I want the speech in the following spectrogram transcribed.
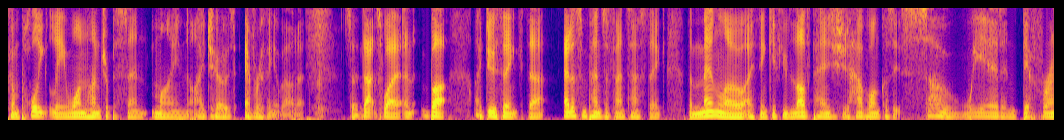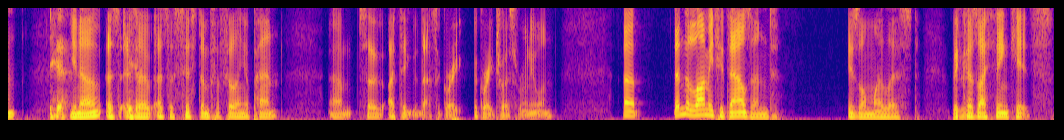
completely 100% mine. I chose everything about it. So that's why and but I do think that Edison pens are fantastic. The Menlo, I think if you love pens, you should have one because it's so weird and different. Yeah. You know, as as yeah. a as a system for filling a pen. Um, so I think that that's a great a great choice for anyone. Uh, then the Lamy 2000 is on my list because mm-hmm. I think it's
